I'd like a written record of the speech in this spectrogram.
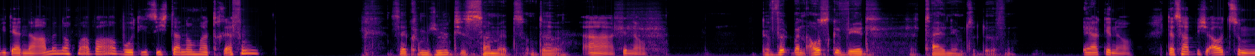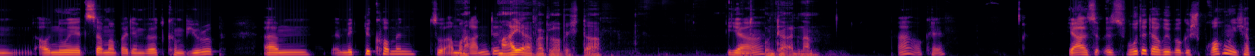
wie der Name nochmal war, wo die sich da nochmal treffen? Der Community Summit und da, Ah, genau. da wird man ausgewählt, teilnehmen zu dürfen. Ja, genau. Das habe ich auch zum, auch nur jetzt, sagen wir, bei dem WordCamp Europe ähm, mitbekommen, so am Ma- Rande. Maya war, glaube ich, da. ja. Unter, anderem. Ah, okay. Ja, es, es wurde darüber gesprochen. Ich habe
